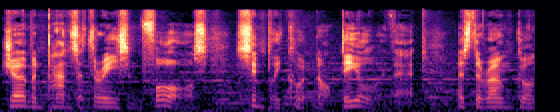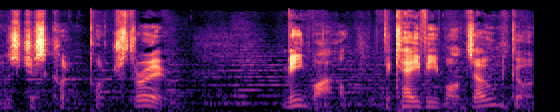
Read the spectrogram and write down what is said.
German Panzer IIIs and IVs simply could not deal with it, as their own guns just couldn't punch through. Meanwhile, the KV-1's own gun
